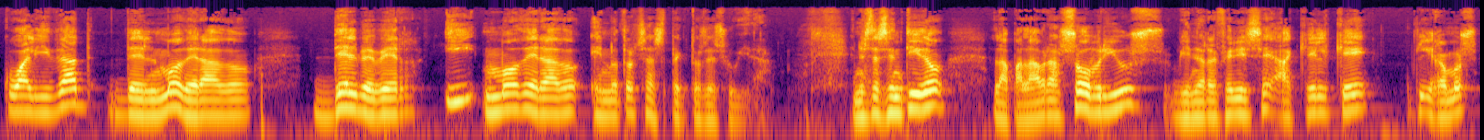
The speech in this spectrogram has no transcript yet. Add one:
cualidad del moderado, del beber y moderado en otros aspectos de su vida. En este sentido, la palabra sobrius viene a referirse a aquel que, digamos,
